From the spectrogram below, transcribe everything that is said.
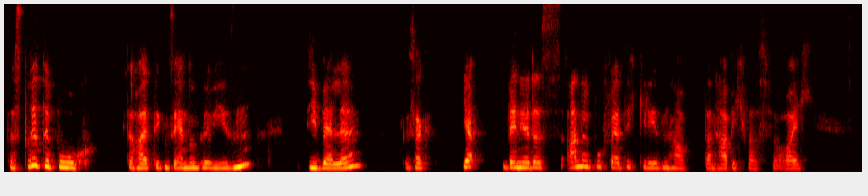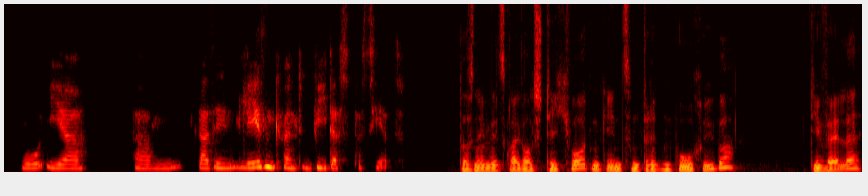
das dritte Buch der heutigen Sendung verwiesen, Die Welle, gesagt, ja, wenn ihr das andere Buch fertig gelesen habt, dann habe ich was für euch, wo ihr ähm, quasi lesen könnt, wie das passiert. Das nehmen wir jetzt gleich als Stichwort und gehen zum dritten Buch über. Die Welle,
